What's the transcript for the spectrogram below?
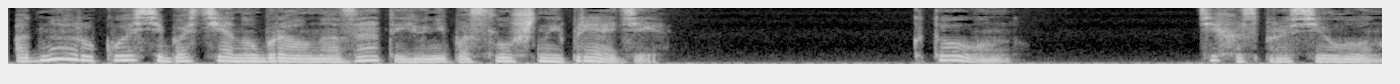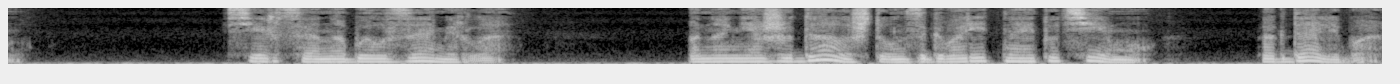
Одной рукой Себастьян убрал назад ее непослушные пряди. Кто он? — тихо спросил он. Сердце Аннабелл замерло. Она не ожидала, что он заговорит на эту тему. Когда-либо.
